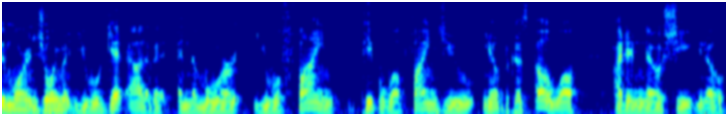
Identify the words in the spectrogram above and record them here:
the more enjoyment you will get out of it, and the more you will find people will find you, you know, because oh well, I didn't know she, you know,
